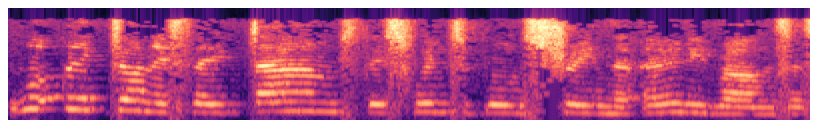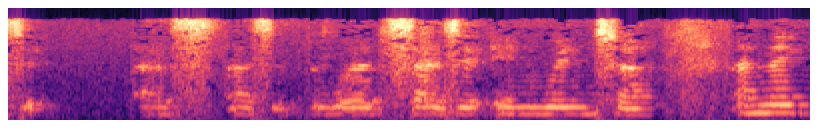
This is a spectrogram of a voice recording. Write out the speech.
what they've done is they've dammed this winterbourne stream that only runs as it as, as the word says it in winter, and they,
